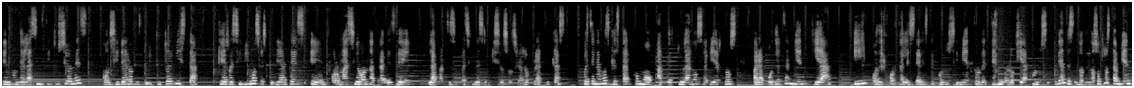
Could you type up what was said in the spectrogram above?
en donde las instituciones, considero desde mi punto de vista, que recibimos estudiantes en formación a través de la participación de servicios social o prácticas, pues tenemos que estar como aperturados, abiertos para poder también guiar y poder fortalecer este conocimiento de tecnología con los estudiantes, en donde nosotros también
